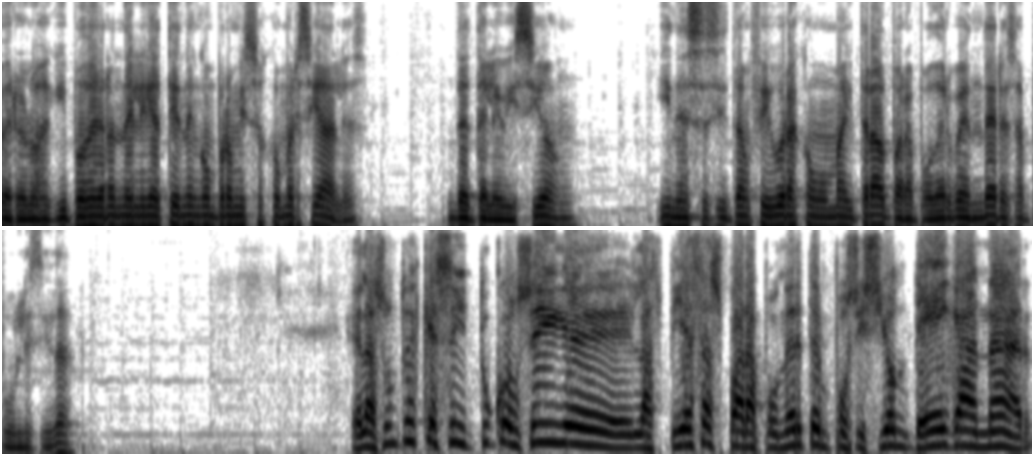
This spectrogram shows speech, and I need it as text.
pero los equipos de grandes ligas tienen compromisos comerciales de televisión y necesitan figuras como Mike para poder vender esa publicidad. El asunto es que si tú consigues las piezas para ponerte en posición de ganar,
